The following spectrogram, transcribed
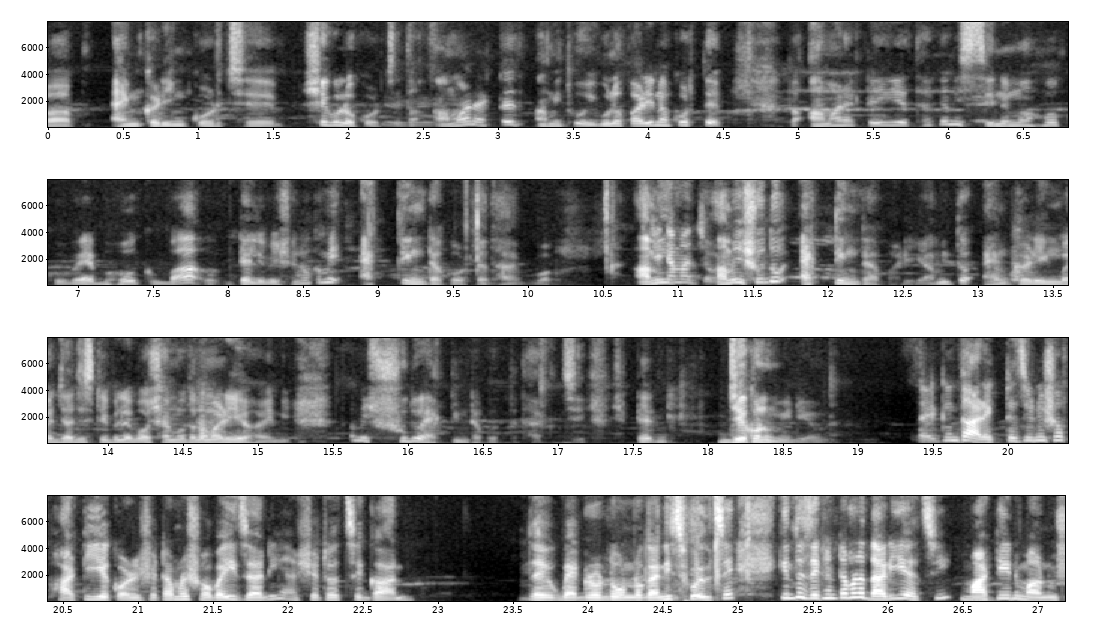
বা অ্যাঙ্কারিং করছে সেগুলো করছে। তো আমার একটা আমি তো ওইগুলো পারি না করতে। তো আমার একটা ইয়ে থাকে আমি সিনেমা হোক ওয়েব হোক বা টেলিভিশন হোক আমি অ্যাক্টিংটা করতে থাকব। আমি আমি শুধু অ্যাক্টিংটা পারি। আমি তো অ্যাঙ্কারিং বা জাজেস টেবিলে বসার মতন আমার ইয়ে হয়নি। আমি শুধু অ্যাক্টিংটা করতে থাকছি। সেটা যে কোনো মিডিয়াম স্যার কিন্তু আরেকটা জিনিস জিনিসও ফাটিয়ে করে সেটা আমরা সবাই জানি আর সেটা হচ্ছে গান। যাই হোক ব্যাকগ্রাউন্ডে অন্য গানই চলছে। কিন্তু যেখানটা আমরা দাঁড়িয়ে আছি মাটির মানুষ।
